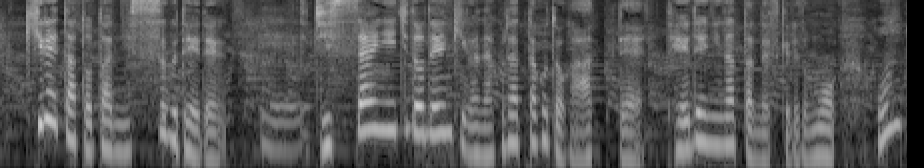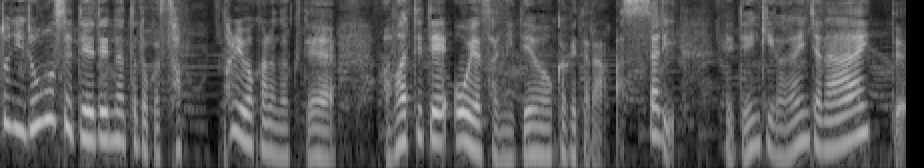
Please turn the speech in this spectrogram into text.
切れた途端にすぐ停電。えー実際に一度電気がなくなったことがあって、停電になったんですけれども、本当にどうして停電になったのかさっぱりわからなくて、慌てて大家さんに電話をかけたら、あっさり、え電気がないんじゃないって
